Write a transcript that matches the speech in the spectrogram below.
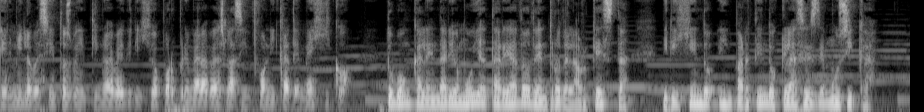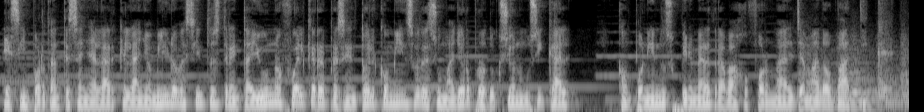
En 1929 dirigió por primera vez la Sinfónica de México. Tuvo un calendario muy atareado dentro de la orquesta, dirigiendo e impartiendo clases de música. Es importante señalar que el año 1931 fue el que representó el comienzo de su mayor producción musical, componiendo su primer trabajo formal llamado Batik.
